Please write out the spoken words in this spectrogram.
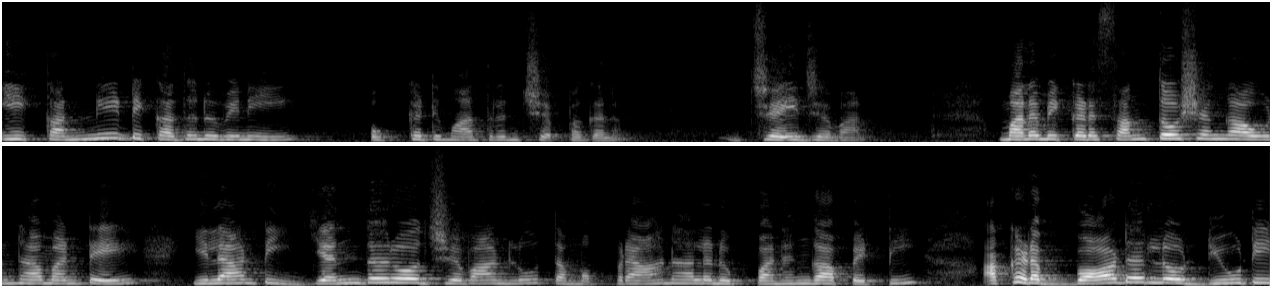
ఈ కన్నీటి కథను విని ఒక్కటి మాత్రం చెప్పగలం. జై జవాన్. మనం ఇక్కడ సంతోషంగా ఉన్నామంటే ఇలాంటి ఎందరో జవాన్లు తమ ప్రాణాలను పణంగా పెట్టి అక్కడ బార్డర్లో డ్యూటీ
